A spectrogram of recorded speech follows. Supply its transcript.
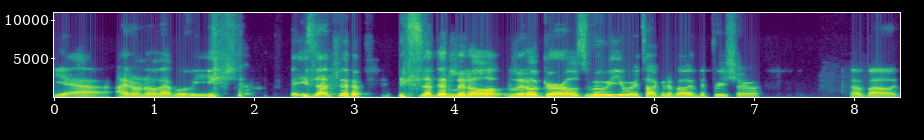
Yeah, I don't know that movie. is that the is that the little little girls movie you were talking about in the pre-show? About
